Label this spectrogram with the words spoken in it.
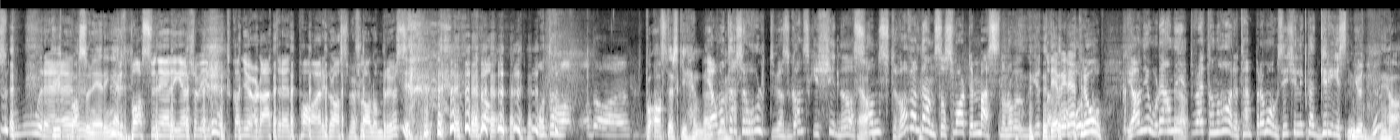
store Utbasuneringer. utbasuneringer som vi fort kan gjøre da etter et par glass med slalåmbrus. Og da, og da, På afterski hendene. ja, men da så holdt vi oss ganske i skinnet. da. Sandstø var vel den som svarte mest. når gutta Det vil jeg tro. Ja, han gjorde det. Han, er- right, han har et temperament som ikke likner grisen-gutten. Ja.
